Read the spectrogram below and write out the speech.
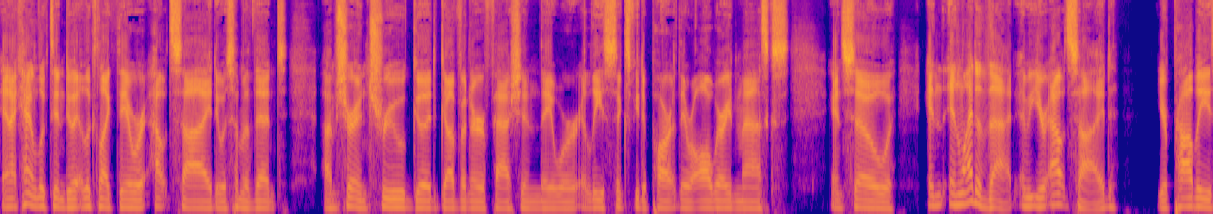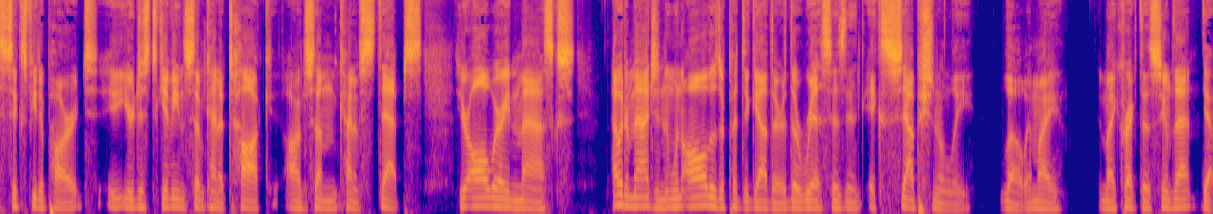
And I kind of looked into it. It looked like they were outside. It was some event. I'm sure in true good governor fashion, they were at least six feet apart. They were all wearing masks, and so in in light of that, I mean, you're outside You're probably six feet apart. You're just giving some kind of talk on some kind of steps. You're all wearing masks. I would imagine when all those are put together, the risk is exceptionally low. Am I am I correct to assume that? Yeah.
